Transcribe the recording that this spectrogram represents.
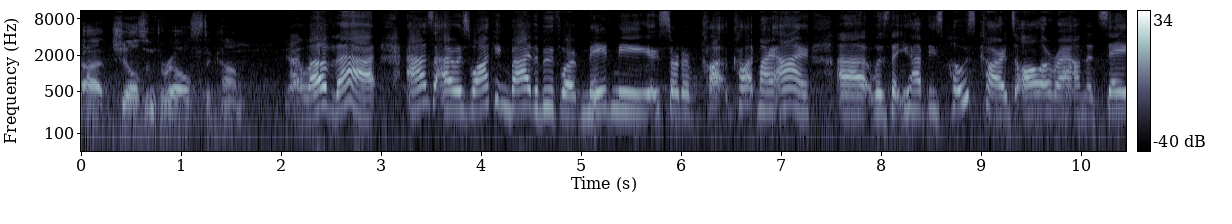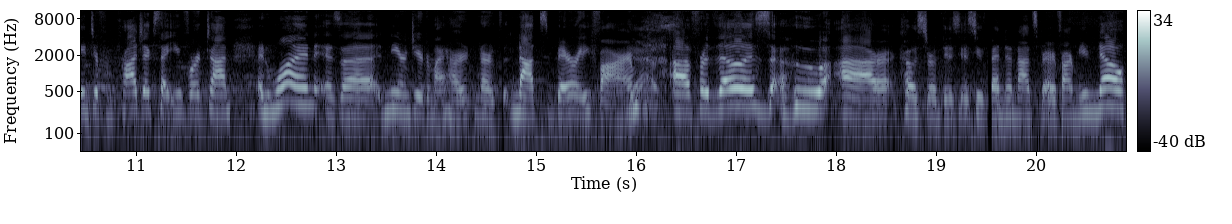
uh, chills and thrills to come. Yeah. I love that. As I was walking by the booth, what made me sort of caught, caught my eye uh, was that you have these postcards all around that say different projects that you've worked on, and one is uh, near and dear to my heart, Knott's Berry Farm. Yes. Uh, for those who are coaster enthusiasts who've been to Knott's Berry Farm, you know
